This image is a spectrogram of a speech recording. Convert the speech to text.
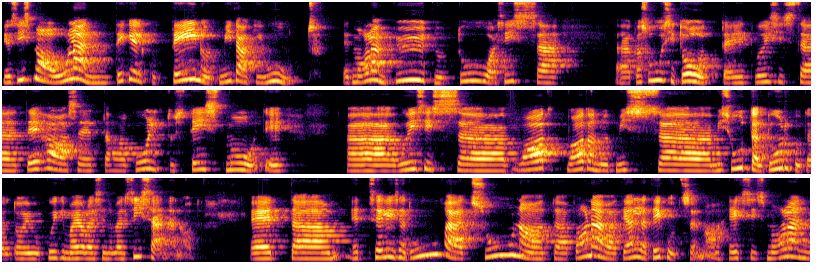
ja siis ma olen tegelikult teinud midagi uut et ma olen püüdnud tuua sisse äh, kas uusi tooteid või siis äh, teha seda koolitust teistmoodi äh, või siis vaad-, vaadanud, mis, mis uutel turgudel toimub, kuigi ma ei ole sinna veel sisenenud. Et, et sellised uued suunad panevad jälle tegutsema, ehk siis ma olen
